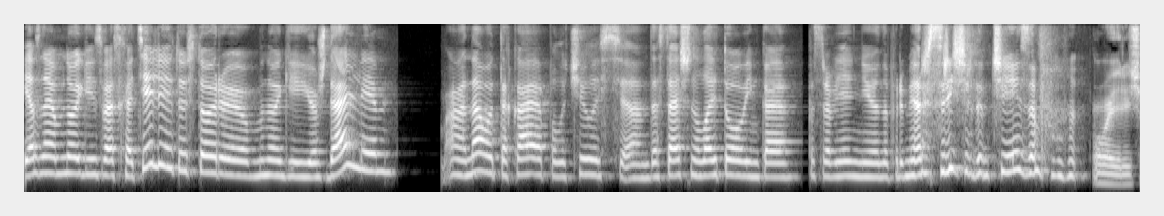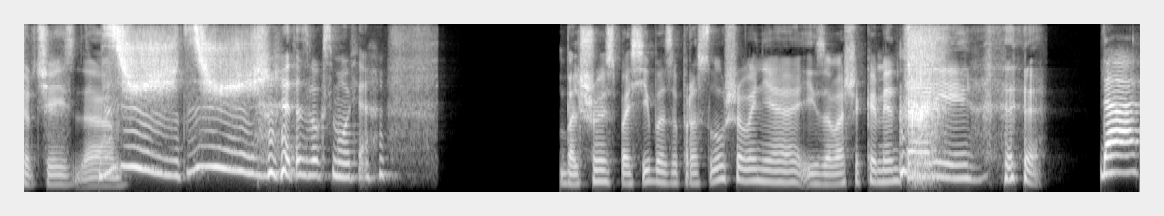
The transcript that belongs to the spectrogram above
Я знаю, многие из вас хотели эту историю, многие ее ждали. Она вот такая получилась э, достаточно лайтовенькая по сравнению, например, с Ричардом Чейзом. Ой, Ричард Чейз, да. Это звук смуфи. Большое спасибо за прослушивание и за ваши комментарии. Да,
